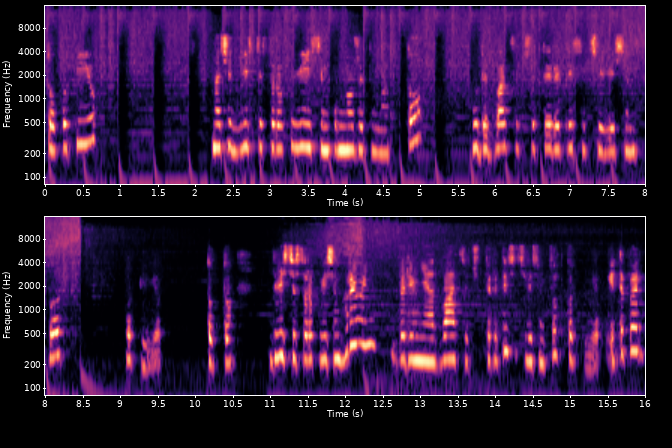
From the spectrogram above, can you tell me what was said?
100 копійок. Значить 248 помножити на 100 буде 24 800 копійок. Тобто 248 гривень дорівнює 24 800 копійок. І тепер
